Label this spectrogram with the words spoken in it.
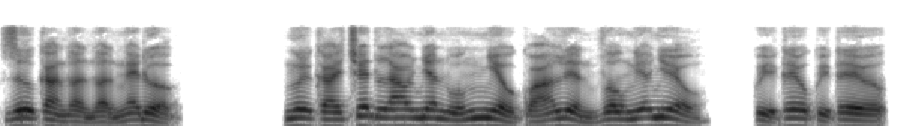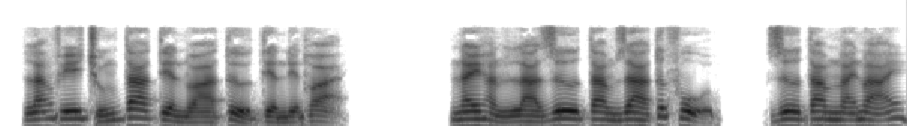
dư càn ẩn ẩn nghe được. Ngươi cái chết lao nhân uống nhiều quá liền vô nghĩa nhiều, quỷ kêu quỷ kêu, lãng phí chúng ta tiền hòa tử tiền điện thoại. Nay hẳn là dư tam gia tức phụ, dư tam nãi nãi.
